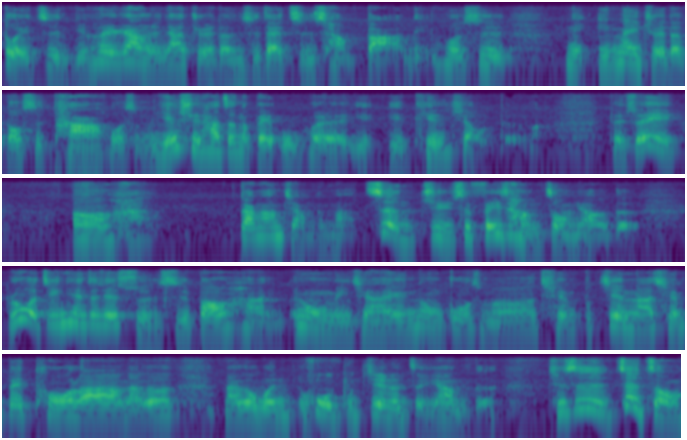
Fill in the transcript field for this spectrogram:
对峙，你会让人家觉得你是在职场霸凌，或者是你一昧觉得都是他或什么。也许他真的被误会了，也也天晓得嘛。对，所以，嗯、刚刚讲的嘛，证据是非常重要的。如果今天这些损失包含，因为我们以前还弄过什么钱不见啦、钱被偷啦、哪个哪个文货不见了怎样的，其实这种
